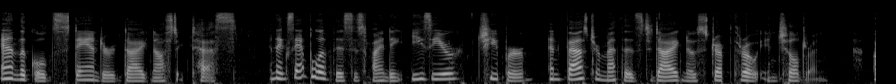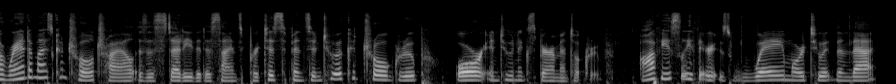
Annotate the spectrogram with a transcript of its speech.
and the gold standard diagnostic tests. An example of this is finding easier, cheaper, and faster methods to diagnose strep throat in children. A randomized control trial is a study that assigns participants into a control group or into an experimental group. Obviously, there is way more to it than that,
